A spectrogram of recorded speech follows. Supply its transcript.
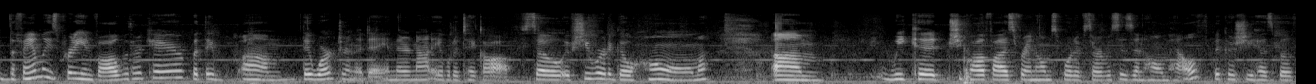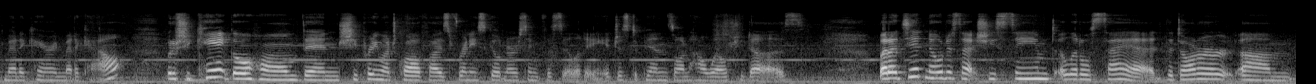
the family's pretty involved with her care, but they um, they work during the day and they're not able to take off. So if she were to go home, um, we could. She qualifies for in-home supportive services and home health because she has both Medicare and Medi-Cal. But if she can't go home, then she pretty much qualifies for any skilled nursing facility. It just depends on how well she does. But I did notice that she seemed a little sad. The daughter um,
